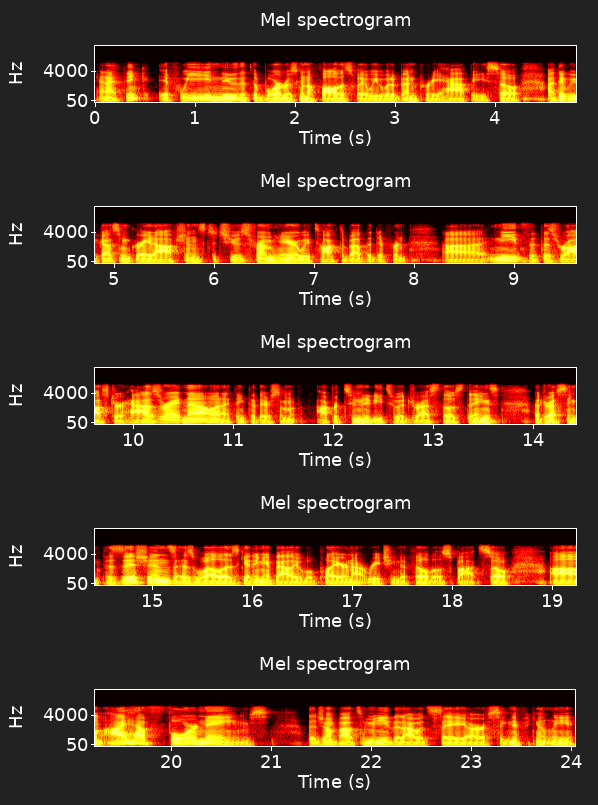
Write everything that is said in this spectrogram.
And I think if we knew that the board was going to fall this way, we would have been pretty happy. So, I think we've got some great options to choose from here. We've talked about the different uh, needs that this roster has right now. And I think that there's some opportunity to address those things, addressing positions as well as getting a valuable player not reaching to fill those spots. So, um, I have four names that jump out to me that I would say are significantly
